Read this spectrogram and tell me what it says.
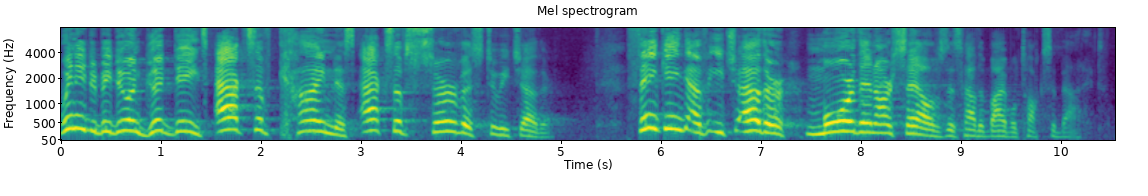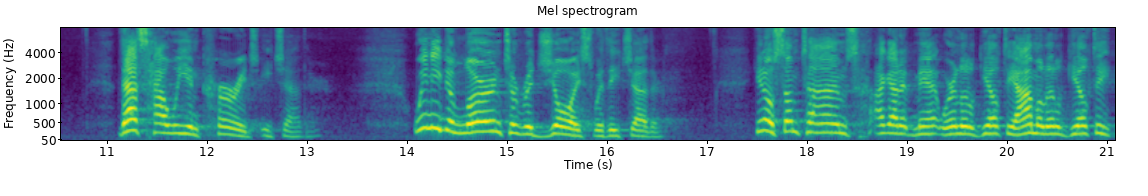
We need to be doing good deeds, acts of kindness, acts of service to each other. Thinking of each other more than ourselves is how the Bible talks about it. That's how we encourage each other. We need to learn to rejoice with each other. You know, sometimes I got to admit, we're a little guilty. I'm a little guilty.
